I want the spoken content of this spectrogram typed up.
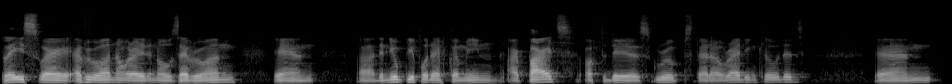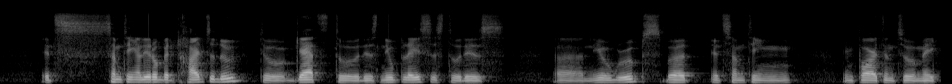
place where everyone already knows everyone, and uh, the new people that come in are part of these groups that are already included, and it's something a little bit hard to do to get to these new places, to these uh, new groups, but it's something important to make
